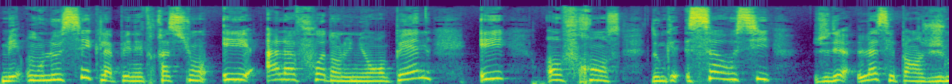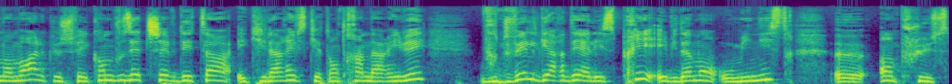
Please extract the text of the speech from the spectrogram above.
mais on le sait que la pénétration est à la fois dans l'Union européenne et en France. Donc ça aussi, je veux dire, là, c'est pas un jugement moral que je fais. Quand vous êtes chef d'État et qu'il arrive ce qui est en train d'arriver, vous devez le garder à l'esprit, évidemment, au ministre euh, en plus.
